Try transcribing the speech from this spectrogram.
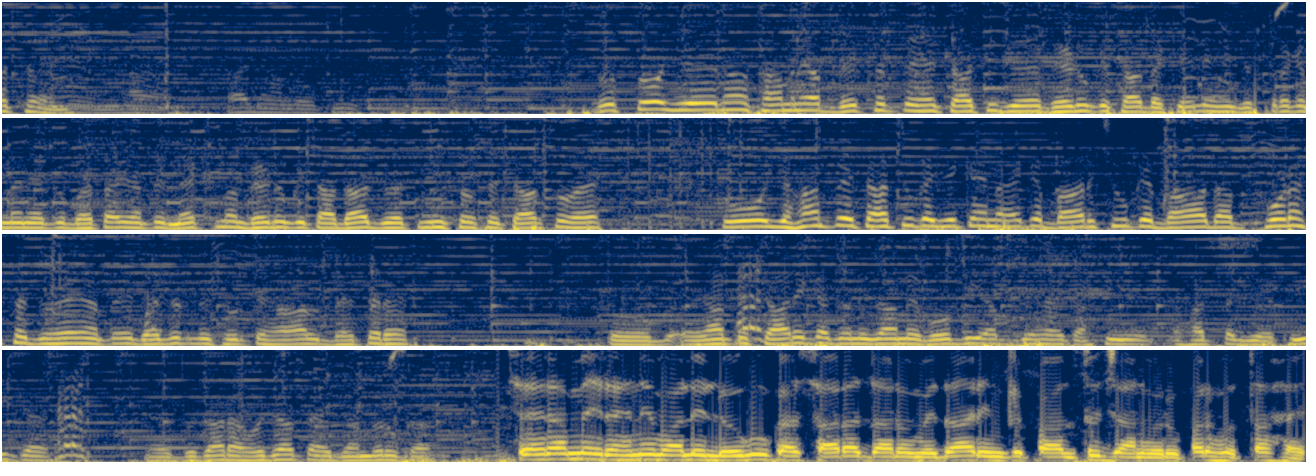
अच्छा। दोस्तों ये ना सामने आप देख सकते हैं चाची जो है भेड़ों के साथ अकेले हैं जिस तरह के मैंने आपको बताया यहाँ पे मैक्सिमम भेड़ों की तादाद जो है तीन सौ से चार सौ है। तो यहाँ पे चाचू का ये कहना है कि बारिशों के बाद अब थोड़ा सा जो है यहाँ पे डेजर्ट में सूरत हाल बेहतर है। तो यहाँ पे चारे का जो निज़ाम है वो भी अब जो है काफ़ी हद तक जो है ठीक है गुजारा हो जाता है जानवरों का। सहरा में रहने वाले लोगों का सारा दारोमदार इनके पालतू जानवरों पर होता है।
